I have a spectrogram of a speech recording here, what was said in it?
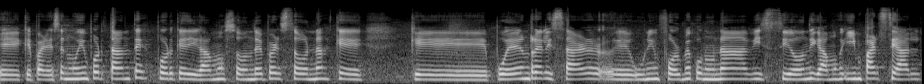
Eh, que parecen muy importantes porque digamos son de personas que que pueden realizar eh, un informe con una visión, digamos, imparcial,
